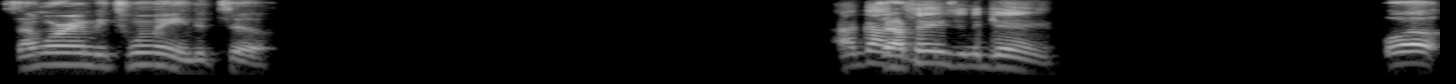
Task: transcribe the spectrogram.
Somewhere in between the two. I got Stop. changing the game. Well,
